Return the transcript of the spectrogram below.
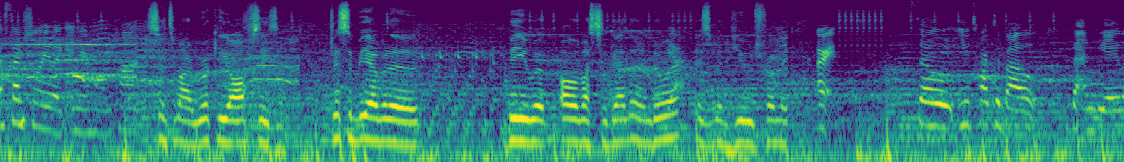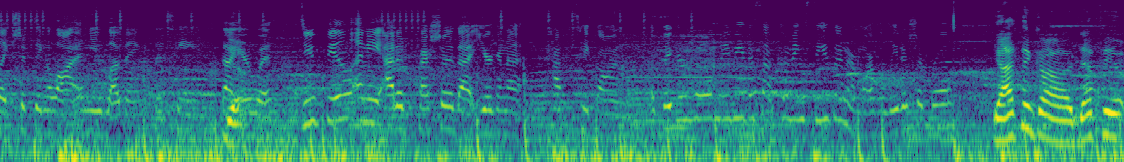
essentially like in your hometown? since my rookie off season. Just to be able to be with all of us together and do it has been huge for me. All right. So you talked about the NBA like shifting a lot and you loving the team that Yeah. you're with. Do you feel any added pressure that you're gonna have to take on a bigger role maybe this upcoming season or more of a leadership role? Yeah, I think uh, definitely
